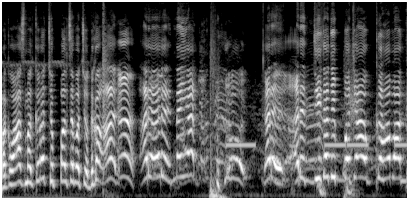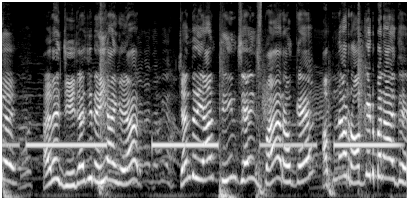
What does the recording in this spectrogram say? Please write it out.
बकवास मत करो चप्पल से बचो। देखो अरे अरे अरे नहीं यार। अरे अरे जीजा जी बचाओ कहाँ भाग गए? अरे जीजा जी नहीं आएँगे यार। चंद्रयान तीन से इंस्पायर होके अपना रॉकेट बनाए थे।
